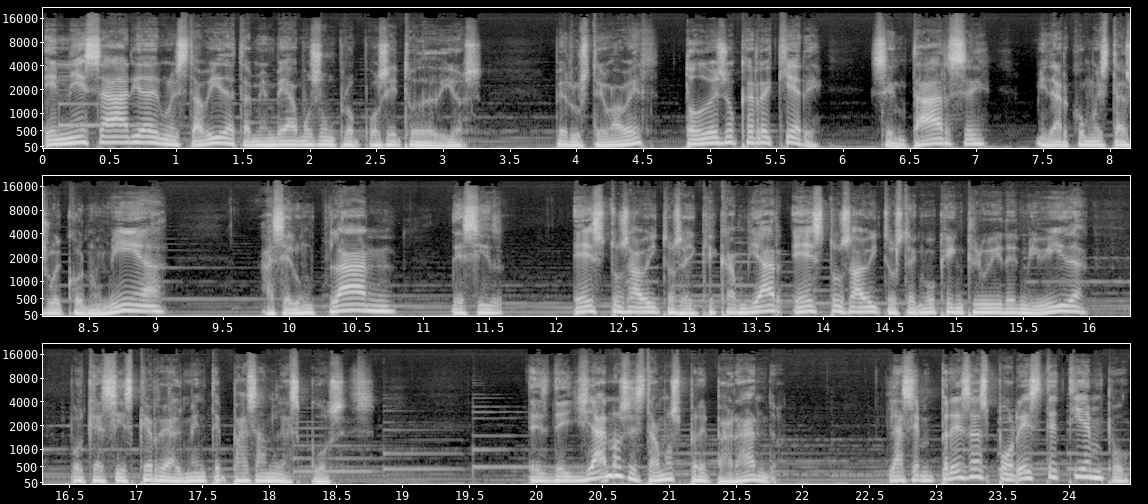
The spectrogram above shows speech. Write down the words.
en esa área de nuestra vida también veamos un propósito de Dios. Pero usted va a ver todo eso que requiere, sentarse, mirar cómo está su economía, hacer un plan, decir, estos hábitos hay que cambiar, estos hábitos tengo que incluir en mi vida, porque así es que realmente pasan las cosas. Desde ya nos estamos preparando. Las empresas por este tiempo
